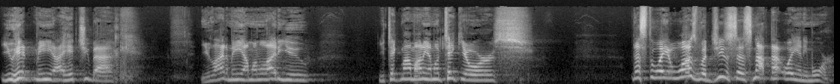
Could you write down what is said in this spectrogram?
you hit me, I hit you back. You lie to me, I'm going to lie to you. You take my money, I'm going to take yours. That's the way it was, but Jesus says it's not that way anymore.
